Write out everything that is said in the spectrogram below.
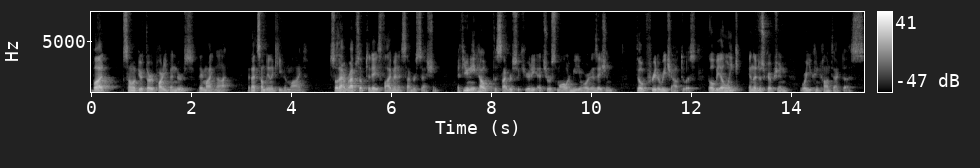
But some of your third party vendors, they might not. And that's something to keep in mind. So that wraps up today's five minute cyber session. If you need help with the cybersecurity at your small or medium organization, feel free to reach out to us. There'll be a link in the description where you can contact us.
